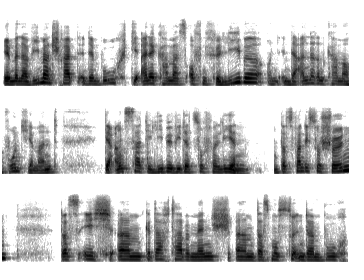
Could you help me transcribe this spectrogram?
Irmela Wiemann schreibt in dem Buch, die eine Kammer ist offen für Liebe und in der anderen Kammer wohnt jemand, der Angst hat, die Liebe wieder zu verlieren. Und das fand ich so schön, dass ich ähm, gedacht habe, Mensch, ähm, das musst du in deinem Buch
